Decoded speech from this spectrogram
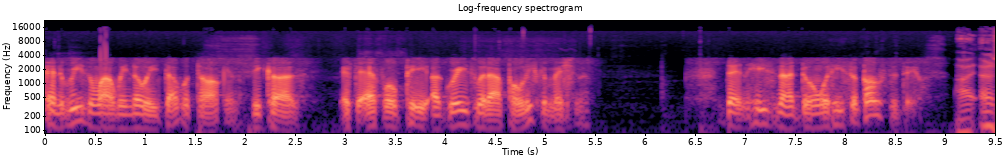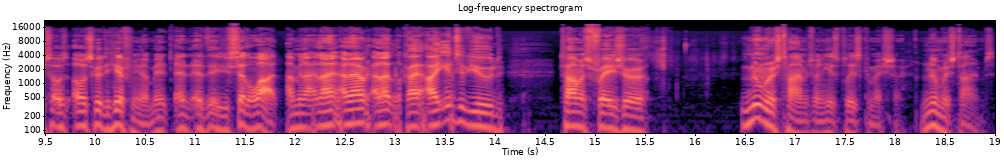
And the reason why we know he's double talking is because if the FOP agrees with our police commissioner, then he's not doing what he's supposed to do. All right, always, always good to hear from you. I mean, and, and you said a lot. I mean, and I and I, and I look, I, I interviewed Thomas Frazier numerous times when he was police commissioner, numerous times.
